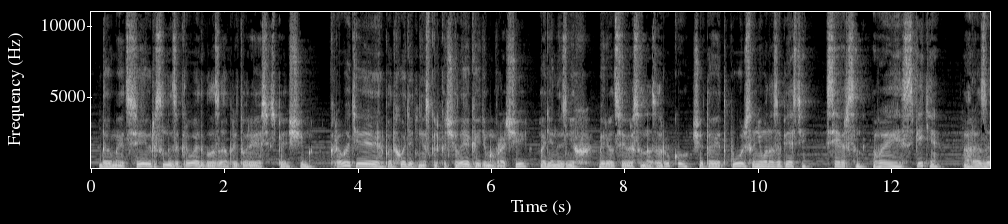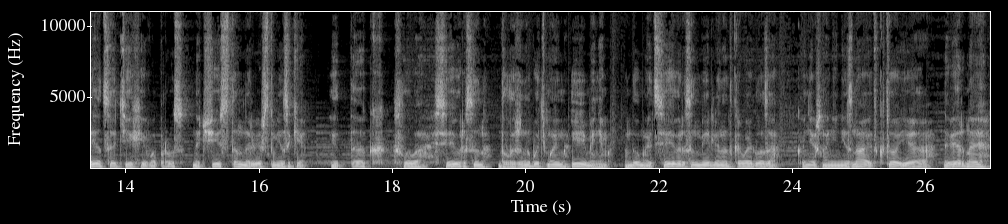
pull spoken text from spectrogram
— думает Северсон и закрывает глаза, притворяясь спящим. Кровати подходят несколько человек, видимо, врачи. Один из них берет Северсона за руку, считает пульс у него на запястье. «Северсон, вы спите?» А раздается тихий вопрос на чистом норвежском языке. Итак, слова «Северсон» должно быть моим именем, думает Северсон, медленно открывая глаза. Конечно, они не знают, кто я. Наверное,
